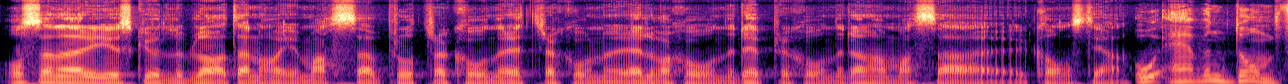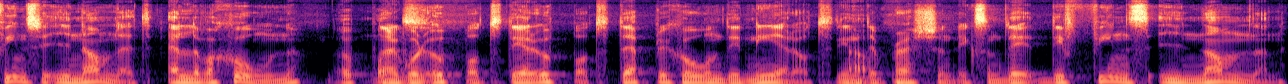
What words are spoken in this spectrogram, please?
och sen är det ju skulderbladet, den har ju massa protraktioner, retraktioner, elevationer, depressioner, den har massa eh, konstiga. Och även de finns ju i namnet. Elevation, Uppåt. när det går uppåt, det är uppåt. Depression, det är neråt. Det är en depression. Liksom. Det, det finns i namnen.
